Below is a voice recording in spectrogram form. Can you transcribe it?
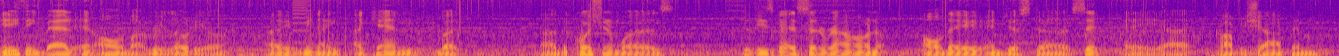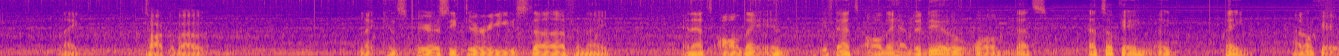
anything bad at all about Reloadio. I mean, I I can, but uh, the question was, do these guys sit around all day and just uh, sit at a uh, coffee shop and like talk about like conspiracy theory stuff and like and that's all they and if that's all they have to do well that's that's okay. Like, hey i don't care.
